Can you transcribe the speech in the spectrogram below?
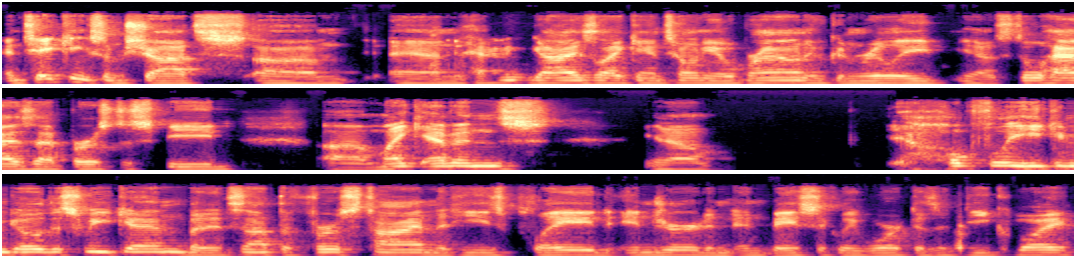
and taking some shots, um, and having guys like Antonio Brown who can really, you know, still has that burst of speed. Uh, Mike Evans, you know, hopefully he can go this weekend, but it's not the first time that he's played injured and, and basically worked as a decoy.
